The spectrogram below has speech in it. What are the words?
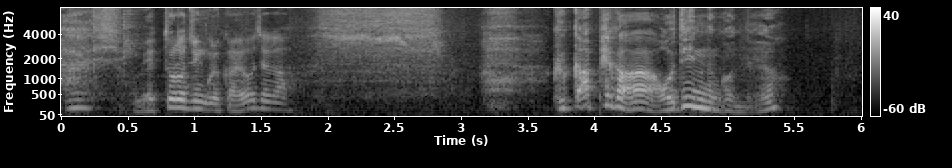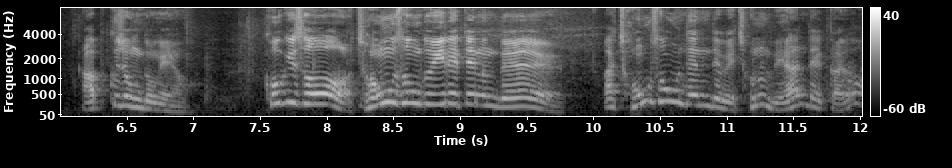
아이씨, 왜 떨어진 걸까요, 제가? 그 카페가 어디 있는 건데요? 압구정동에요. 거기서 정우성도 일했대는데 아 정우성은 되는데 왜 저는 왜 안 될까요?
